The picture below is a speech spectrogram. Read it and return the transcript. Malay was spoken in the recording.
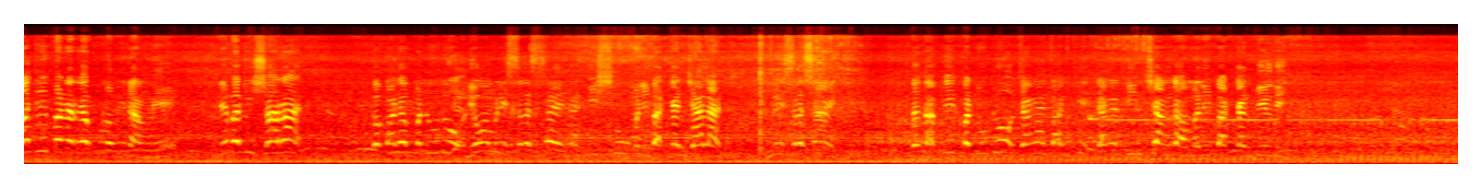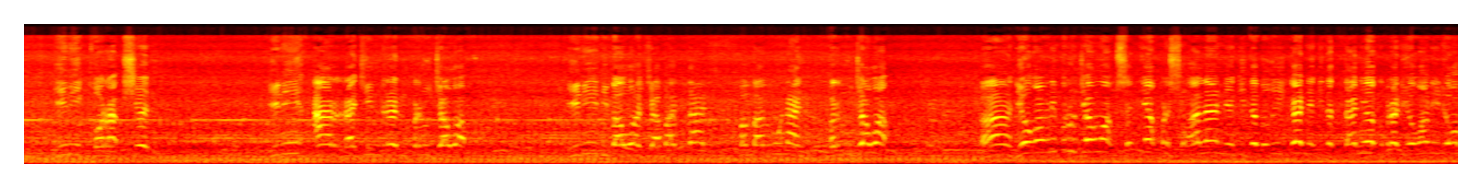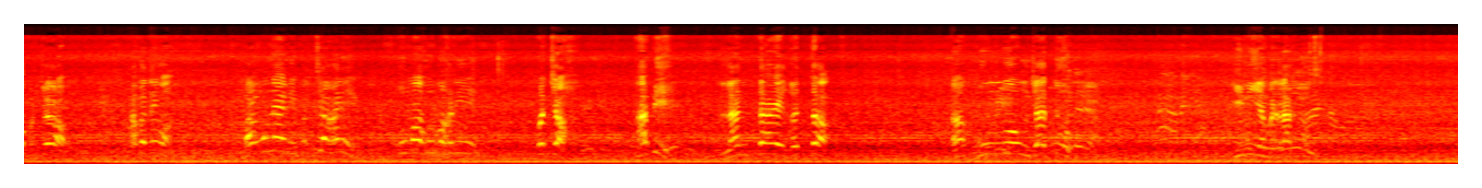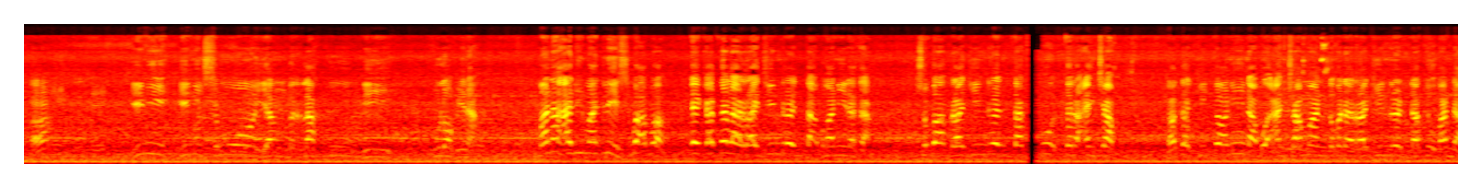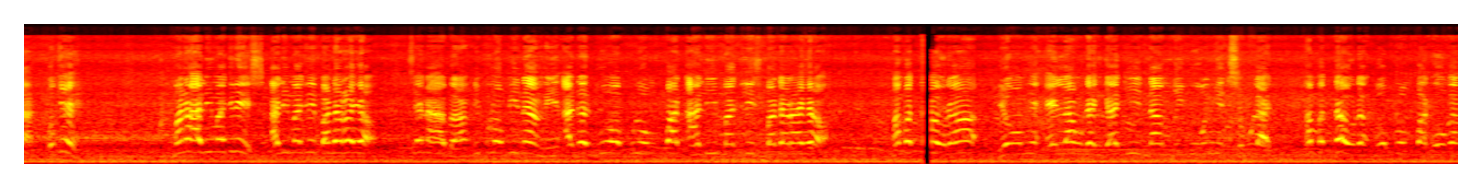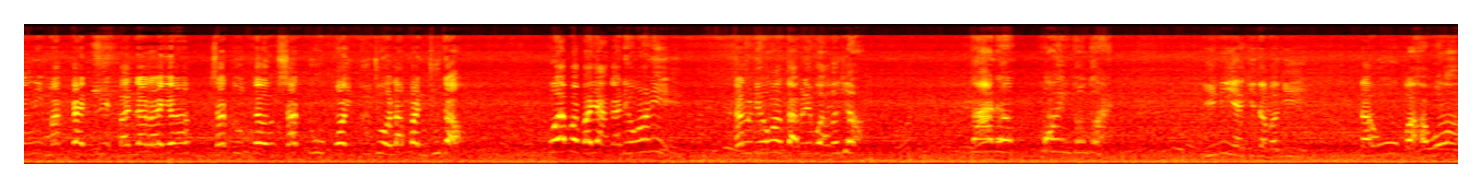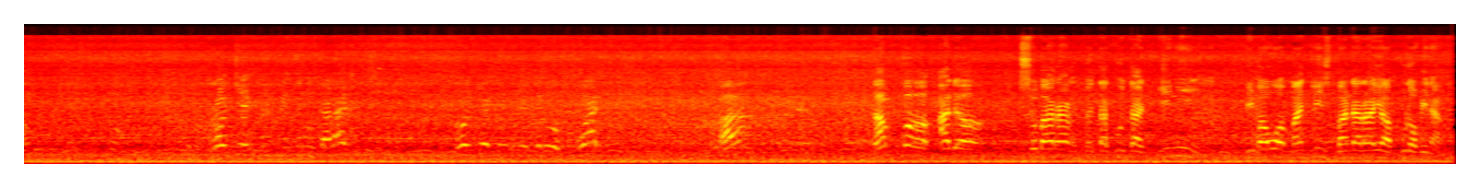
Majlis Bandaraya Pulau Pinang ni dia bagi syarat kepada penduduk dia orang boleh selesaikan isu melibatkan jalan. Boleh selesai. Tetapi penduduk jangan bangkit, jangan bincang dah melibatkan building. Ini corruption. Ini R. Rajendran perlu jawab. Ini di bawah Jabatan Pembangunan perlu jawab. Ha, dia orang ni perlu jawab setiap persoalan yang kita berikan, yang kita tanya kepada dia orang ni, dia orang perlu jawab. Apa tengok? Bangunan ni pecah ni. Rumah-rumah ni pecah. Habis. Lantai retak. Ha, bumbung jatuh. Ini yang berlaku. Ha? Ini ini semua yang berlaku di Pulau Pinang. Mana ahli majlis? Sebab apa? Eh katalah Rajendran tak berani datang. Sebab Rajendran takut terancam. Kata kita ni nak buat ancaman kepada Rajendran Datuk Bandar. Okey. Mana ahli majlis? Ahli majlis bandaraya. Saya nak abang, di Pulau Pinang ni ada 24 ahli majlis bandaraya. Hampa tahu tak? Dia orang punya allowance dan gaji RM6,000 sebulan. Hampa tahu tak 24 orang ni makan duit bandaraya satu tahun 1.78 juta. Buat apa bayar kat dia orang ni? Kalau dia orang tak boleh buat kerja. Tak ada point tuan-tuan. Ini yang kita bagi tahu bahawa projek jalan. Projek ni boleh terus buat. Ha? Tanpa ada sebarang ketakutan. Ini di bawah Majlis Bandaraya Pulau Pinang.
